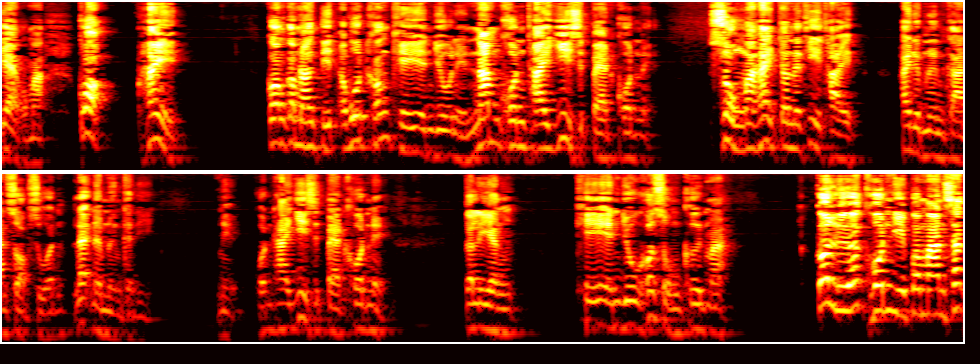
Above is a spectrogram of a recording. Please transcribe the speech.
แยกออกมา ก็ให้กองกำลังติดอาวุธของ KNU นี่นำคนไทย 28 คนเนี่ยส่งมาให้เจ้าหน้าที่ไทย ให้ดำเนินการสอบสวนและดำเนินคดีนี่คนไทย 28 คนเนี่ยกะเลียง KNU เขาส่งคืนมา ก็เหลือคนอีกประมาณสัก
